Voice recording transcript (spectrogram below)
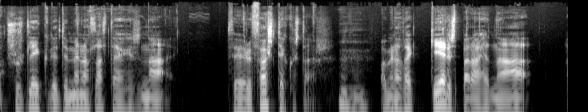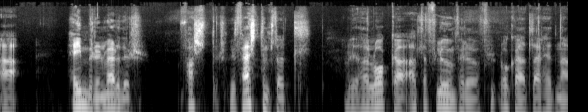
absúrt leikur þetta menna alltaf eitthvað svona þau eru först eitthvað staðar Mhm. og menna, það gerist bara hérna, að, heimurinn verður fastur við festumst öll, við það loka allar flugum fyrir fl- loka allar hérna,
